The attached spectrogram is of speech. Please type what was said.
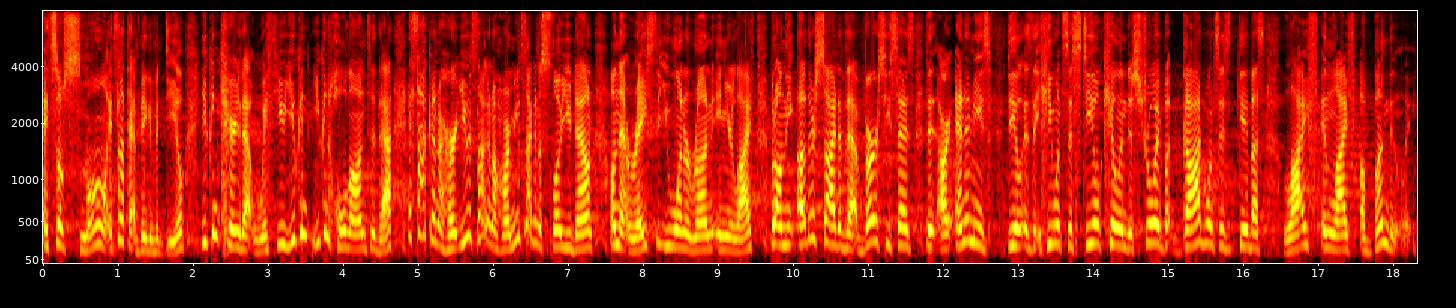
it's so small. It's not that big of a deal. You can carry that with you. You can, you can hold on to that. It's not going to hurt you. It's not going to harm you. It's not going to slow you down on that race that you want to run in your life. But on the other side of that verse, he says that our enemy's deal is that he wants to steal, kill, and destroy, but God wants to give us life and life abundantly.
